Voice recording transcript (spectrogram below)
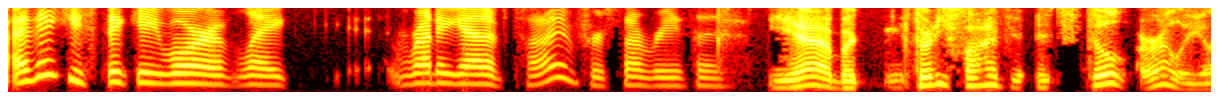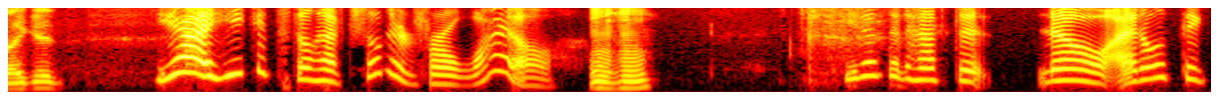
I think he's thinking more of like running out of time for some reason. Yeah, but 35, it's still early. Like it. Yeah, he could still have children for a while. Mm-hmm. He doesn't have to. No, I don't think.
